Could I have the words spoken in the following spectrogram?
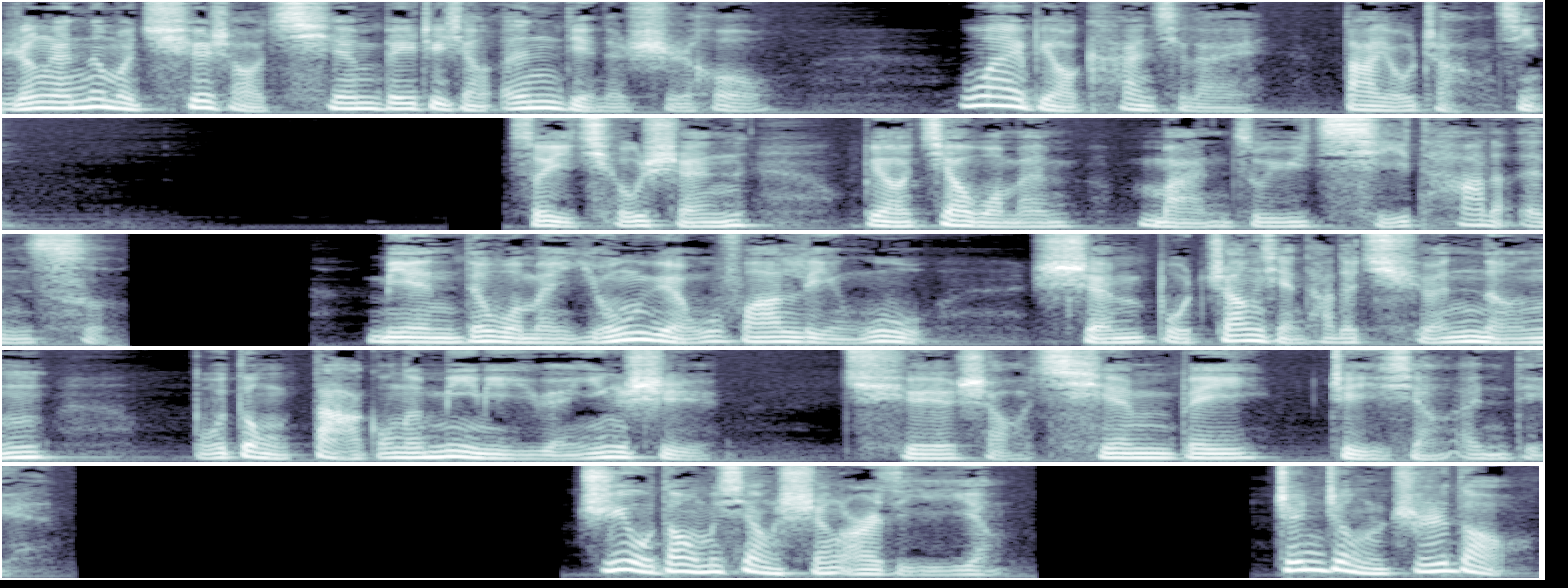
仍然那么缺少谦卑这项恩典的时候，外表看起来大有长进。所以，求神不要叫我们满足于其他的恩赐。免得我们永远无法领悟神不彰显他的全能、不动大功的秘密，原因是缺少谦卑这一项恩典。只有当我们像神儿子一样，真正知道，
